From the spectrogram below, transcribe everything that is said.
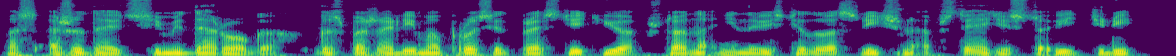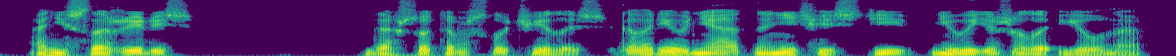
вас ожидают в семи дорогах. Госпожа Лима просит простить ее, что она не навестила вас лично. Обстоятельства, видите ли, они сложились...» «Да что там случилось? Говори внятно, не чести», — не выдержала Юна.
